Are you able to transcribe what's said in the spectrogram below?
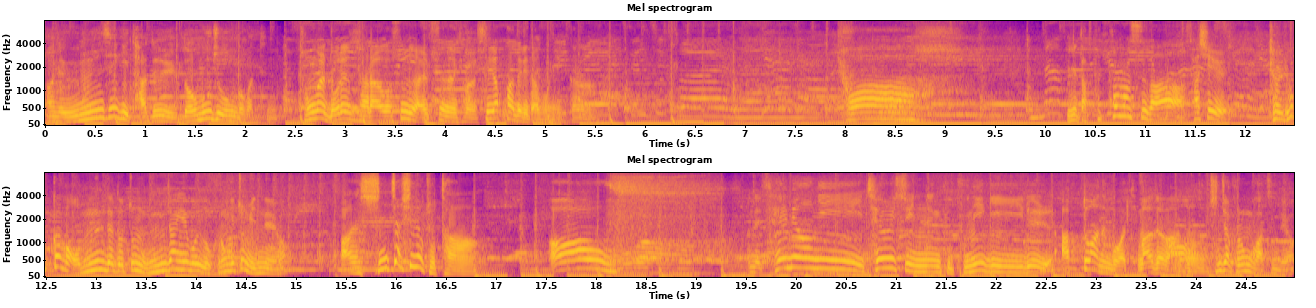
아, 근데 음색이 다들 너무 좋은 것 같은데. 정말 노래도 잘하고 춤도 잘 추는 겨- 실력파들이다 보니까. 와. 이게 다 퍼포먼스가 사실 별 효과가 없는데도 좀 웅장해 보이고 그런 게 좀 있네요. 아, 진짜 실력 좋다. 아우. 근데 세 명이 채울 수 있는 그 분위기를 압도하는 것 같아요. 맞아, 맞아. 진짜 그런 것 같은데요.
